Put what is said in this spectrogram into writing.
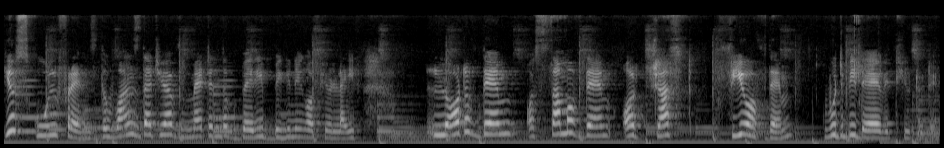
Your school friends the ones that you have met in the very beginning of your life a lot of them or some of them or just few of them would be there with you today.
